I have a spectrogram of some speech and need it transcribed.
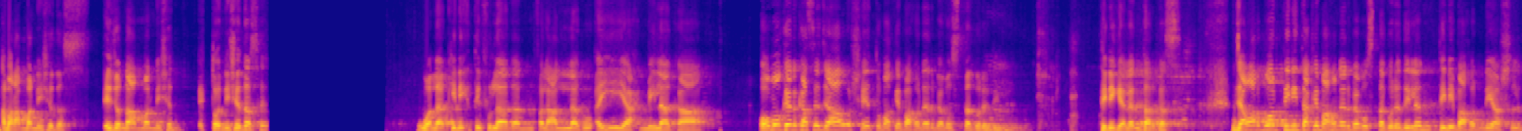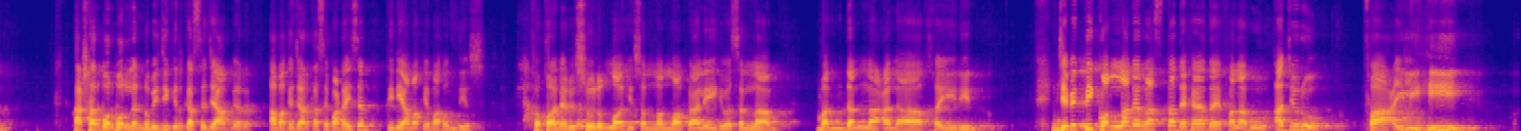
আমার আম্মার নিষেধ আছে, এই জন্য আম্মার নিষেধ, এক তো নিষেধ আছে। ওয়ালাকিন ইতিফুলাদান ফালাল্লাহু আইয়াহমিলাকা অমুকের কাছে যাও সে তোমাকে বাহনের ব্যবস্থা করে দিবে তিনি গেলেন তার কাছে যাওয়ার পর তিনি তাকে বাহনের ব্যবস্থা করে দিলেন তিনি বাহন নিয়ে আসলেন আসার পর বললেন নবীজির কাছে যে আপনার আমাকে যার কাছে পাঠাইছেন তিনি আমাকে বাহন দিয়েছে فقال رسول الله صلى الله عليه وسلم من دل على خير যে ব্যক্তি কল্যাণের রাস্তা দেখা দেয়, ফালাহু আজরু ফাইলিহি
